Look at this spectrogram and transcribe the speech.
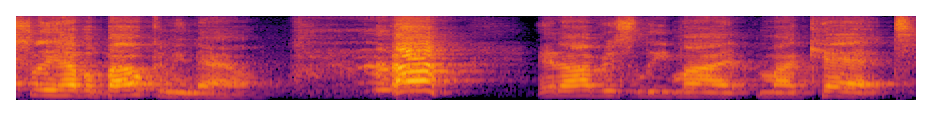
actually have a balcony now. and obviously my, my cat.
